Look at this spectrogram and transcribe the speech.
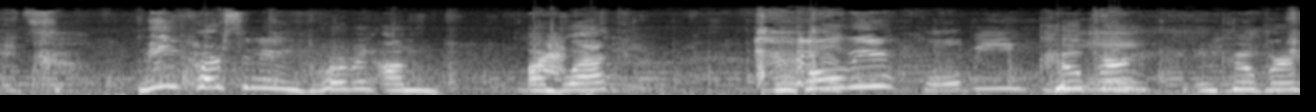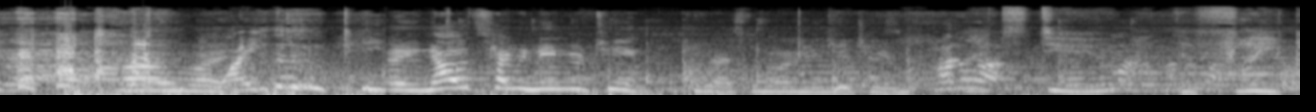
It's me, Carson, and Corbin on on Black black. Colby, Colby, Cooper, and Cooper um, on white. white team. Hey, now it's time to name your team. You guys, what do you want to name your team? Huddle up. Do the Vipers.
